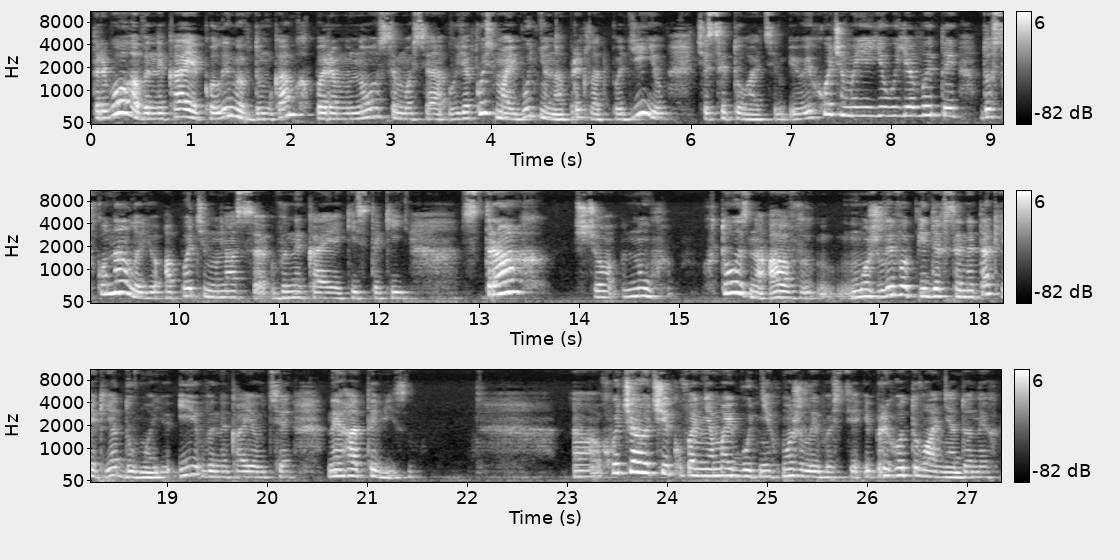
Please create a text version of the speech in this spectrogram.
Тривога виникає, коли ми в думках переносимося у якусь майбутню, наприклад, подію чи ситуацію, і хочемо її уявити досконалою, а потім у нас виникає якийсь такий страх, що ну хто зна, а можливо піде все не так, як я думаю, і виникає оце негативізм. Е, Хоча очікування майбутніх можливостей і приготування до них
